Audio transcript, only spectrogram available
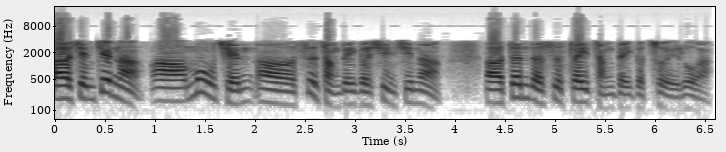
啊，显见呢，啊，目前啊市场的一个信心呢，啊，真的是非常的一个脆弱啊，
